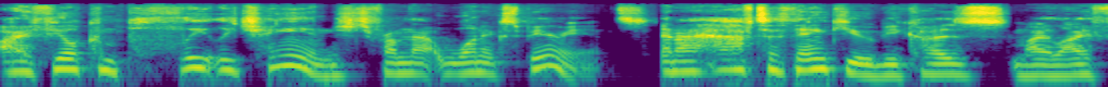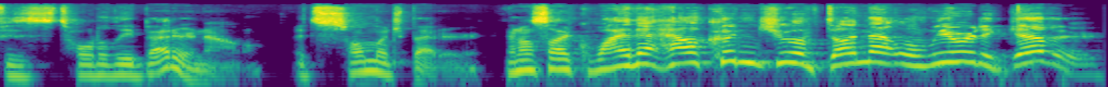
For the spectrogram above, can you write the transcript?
I feel completely changed from that one experience. And I have to thank you because my life is totally better now. It's so much better. And I was like, why the hell couldn't you have done that when we were together?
